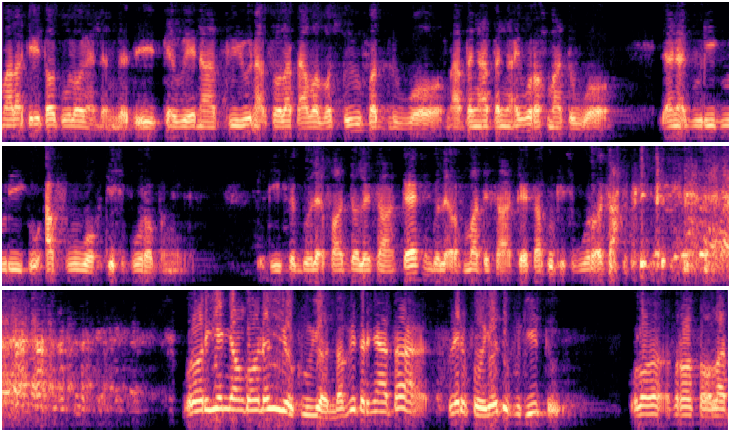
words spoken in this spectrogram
malah cerita kula ngeten dadi dewe nabi nak salat awal waktu fadlu nak tengah-tengah iku rahmatullah lan nak guri-guri iku afu di sepuro pengen Jadi saya golek fadol sake, saya golek rahmat sake, aku di sepuro sake. Kalau rian nyongkol itu ya guyon, tapi ternyata Lirboyo itu begitu. Kalau serah sholat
